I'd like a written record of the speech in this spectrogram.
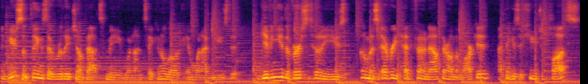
And here's some things that really jump out to me when I'm taking a look and when I've used it. Giving you the versatility to use almost every headphone out there on the market, I think is a huge plus.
